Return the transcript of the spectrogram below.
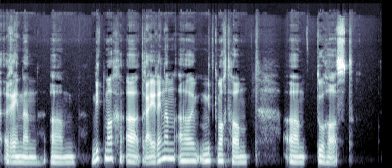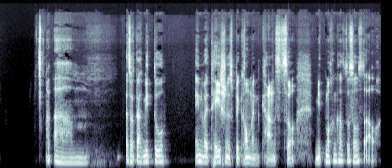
Rennen ähm, mitmachen, äh, drei Rennen äh, mitgemacht haben. Ähm, du hast, ähm, also damit du Invitations bekommen kannst, so mitmachen kannst du sonst auch.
